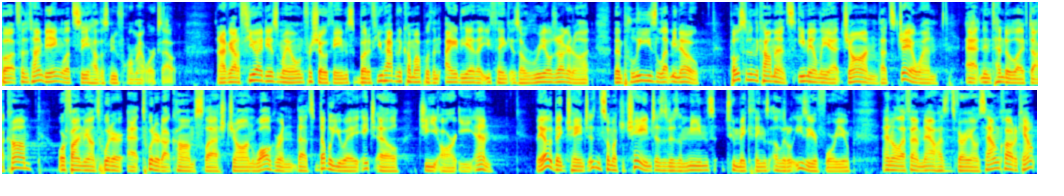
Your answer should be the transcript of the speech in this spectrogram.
but for the time being, let's see how this new format works out. And I've got a few ideas of my own for show themes, but if you happen to come up with an idea that you think is a real juggernaut, then please let me know. Post it in the comments, email me at john, that's J-O-N, at nintendolife.com, or find me on Twitter at twitter.com slash John Wahlgren, that's W-A-H-L-G-R-E-N. The other big change isn't so much a change as it is a means to make things a little easier for you. NLFM now has its very own SoundCloud account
